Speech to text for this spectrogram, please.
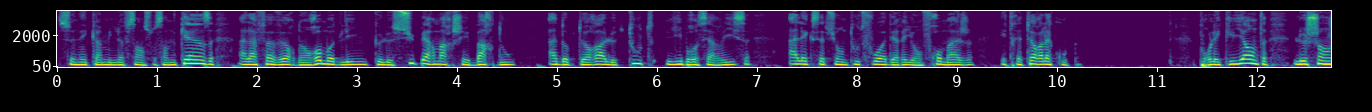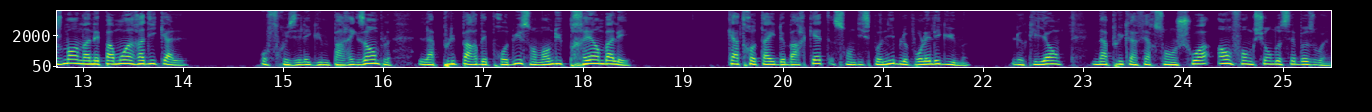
Ce n'est qu'en 1975, à la faveur d'un remodeling, que le supermarché Bardou adoptera le tout libre-service, à l'exception toutefois des rayons fromage et traiteurs à la coupe. Pour les clientes, le changement n'en est pas moins radical. Aux fruits et légumes, par exemple, la plupart des produits sont vendus préemballés. Quatre tailles de barquettes sont disponibles pour les légumes. Le client n'a plus qu'à faire son choix en fonction de ses besoins.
